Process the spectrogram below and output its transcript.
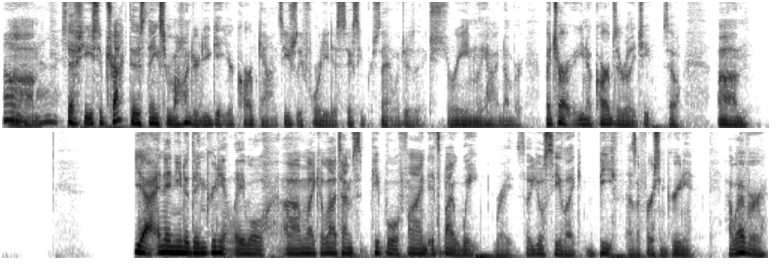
Oh Um, so if you subtract those things from 100, you get your carb count. It's usually 40 to 60 percent, which is an extremely high number. But char- you know, carbs are really cheap. So, um, yeah, and then you know the ingredient label, um, like a lot of times people will find it's by weight, right? So you'll see like beef as a first ingredient. However,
